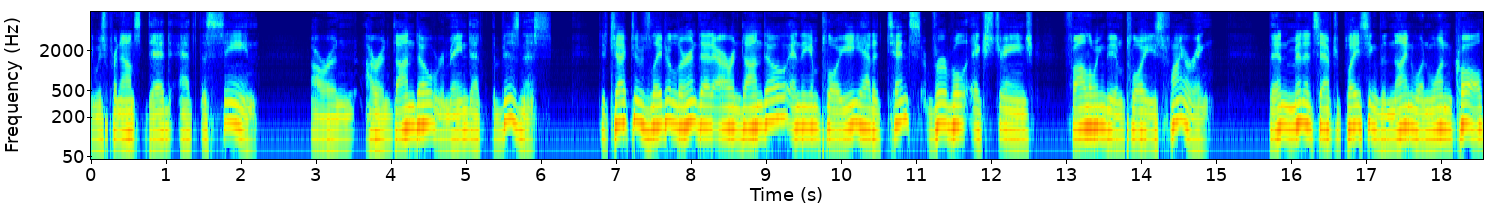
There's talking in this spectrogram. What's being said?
He was pronounced dead at the scene. Arredondo remained at the business. Detectives later learned that Arredondo and the employee had a tense verbal exchange following the employee's firing. Then, minutes after placing the 911 call,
